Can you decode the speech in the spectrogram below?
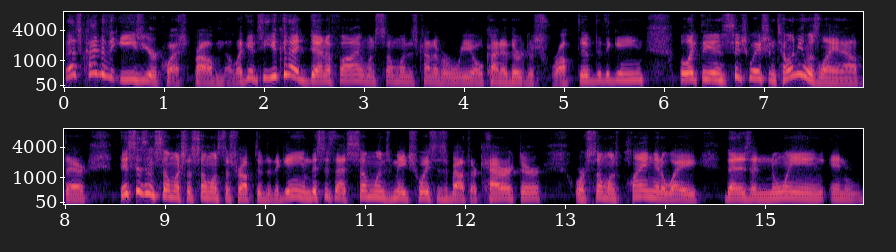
that's kind of the easier quest problem though. Like it's you can identify when someone is kind of a real kind of they're disruptive to the game. But like the situation Tony was laying out there, this isn't so much that someone's disruptive to the game. This is that someone's made choices about their character or someone's playing in a way that is annoying and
